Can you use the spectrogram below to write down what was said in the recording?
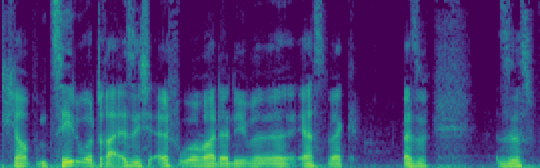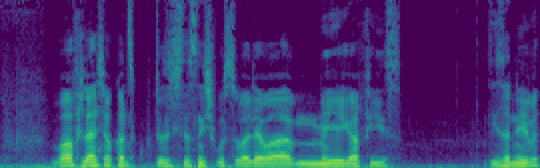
glaube um 10.30 Uhr, 11 Uhr war der Nebel erst weg. Also, also das war vielleicht auch ganz gut, dass ich das nicht wusste, weil der war mega fies, dieser Nebel.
